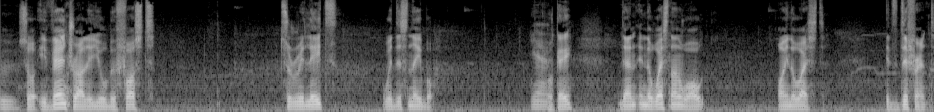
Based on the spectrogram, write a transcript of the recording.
Mm. So eventually you'll be forced to relate with this neighbor. Yeah. Okay? Then in the Western world or in the West, it's different.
